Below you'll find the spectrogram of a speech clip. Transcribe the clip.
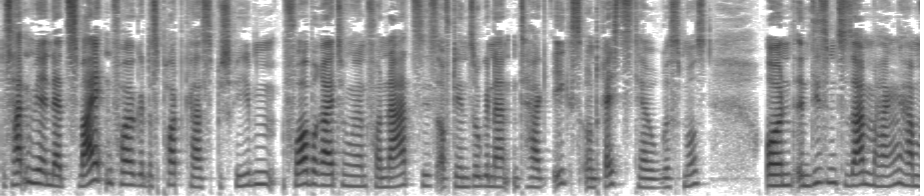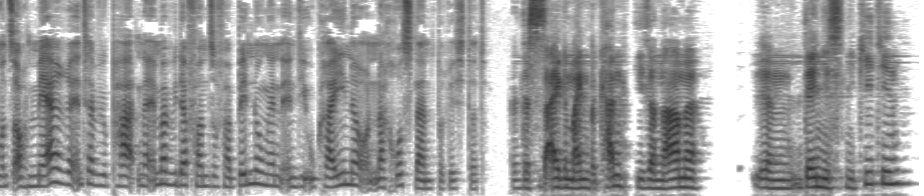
Das hatten wir in der zweiten Folge des Podcasts beschrieben, Vorbereitungen von Nazis auf den sogenannten Tag X und Rechtsterrorismus. Und in diesem Zusammenhang haben uns auch mehrere Interviewpartner immer wieder von so Verbindungen in die Ukraine und nach Russland berichtet. Das ist allgemein bekannt, dieser Name ähm, Denis Nikitin,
